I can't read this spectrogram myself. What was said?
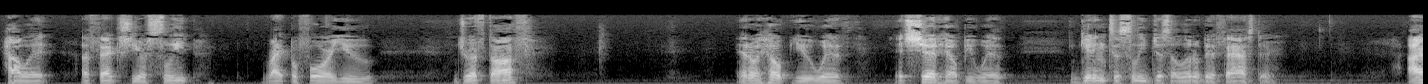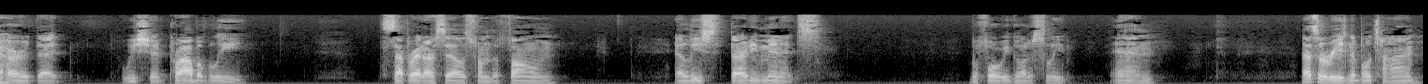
how it affects your sleep right before you drift off, it'll help you with, it should help you with getting to sleep just a little bit faster. I heard that we should probably separate ourselves from the phone at least 30 minutes before we go to sleep. And that's a reasonable time.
